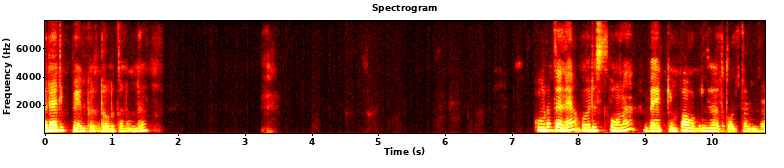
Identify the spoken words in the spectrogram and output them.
ഒരു അരിപ്പേർക്ക് ഇട്ട് കൊടുക്കുന്നുണ്ട്. കൂടെ തന്നെ ഒരു സ്പൂണ് ബേക്കിംഗ് പൗഡർ ചേർത്ത് കൊടുത്തിട്ടുണ്ട്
